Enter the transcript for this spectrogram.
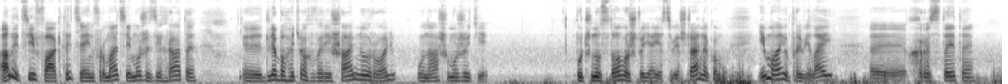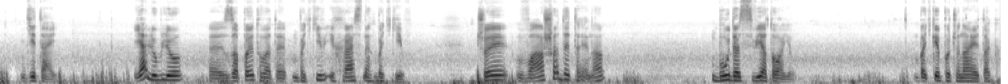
Але ці факти, ця інформація може зіграти е, для багатьох вирішальну роль у нашому житті. Почну з того, що я є священником і маю привілей е, хрестити дітей. Я люблю е, запитувати батьків і хресних батьків, чи ваша дитина буде святою. Батьки починають так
